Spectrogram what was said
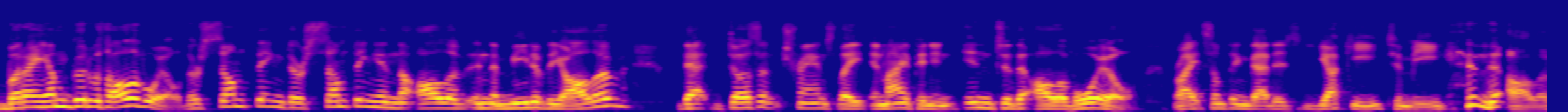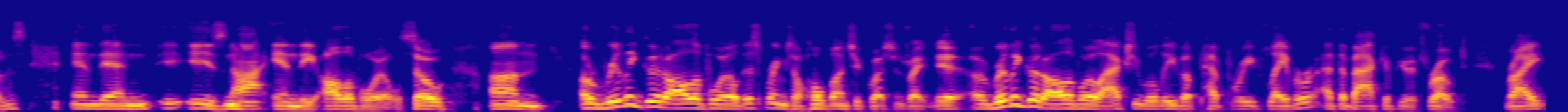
But I am good with olive oil. There's something, there's something in the olive, in the meat of the olive, that doesn't translate, in my opinion, into the olive oil. Right, something that is yucky to me in the olives, and then is not in the olive oil. So, um, a really good olive oil. This brings a whole bunch of questions, right? A really good olive oil actually will leave a peppery flavor at the back of your throat, right?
